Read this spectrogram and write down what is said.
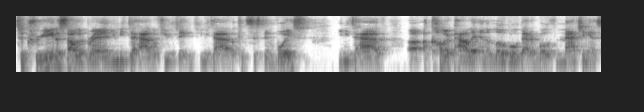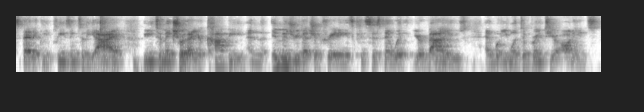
to create a solid brand, you need to have a few things. You need to have a consistent voice. You need to have a color palette and a logo that are both matching and aesthetically pleasing to the eye. You need to make sure that your copy and the imagery that you're creating is consistent with your values and what you want to bring to your audience.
